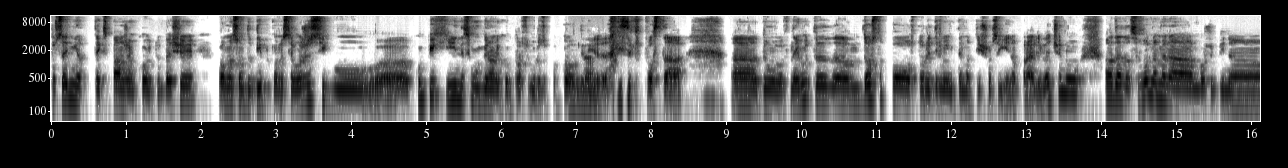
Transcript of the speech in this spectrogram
последният експанжен, който беше, Помня съм да дип, ако не се лъжа, си го а, купих и не съм го играл никога, просто го разопаковах да видя за какво става а, дума в него. Та, а, доста по-story driven тематично са ги направили вече, но а, да, да се върнем на, може би, на,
